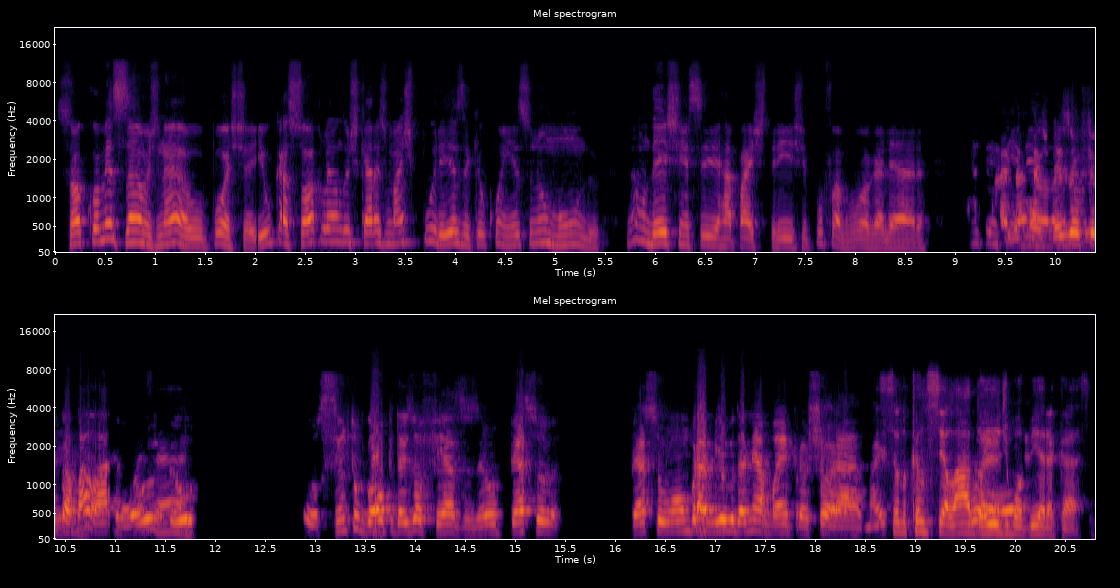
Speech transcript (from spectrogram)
Só começamos, né? O, poxa, e o Caçocla é um dos caras mais pureza que eu conheço no mundo. Não deixem esse rapaz triste, por favor, galera. Às vezes eu fico abalado. Eu, é. eu, eu sinto o golpe das ofensas. Eu peço peço um ombro amigo da minha mãe para eu chorar. Mas, Sendo cancelado aí de bobeira, Cássio.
